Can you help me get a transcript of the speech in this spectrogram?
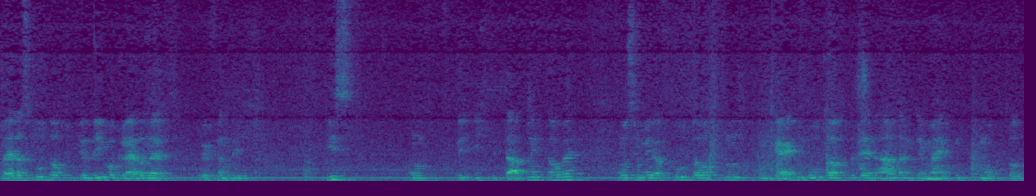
weil das Gutachten für Liebog leider nicht öffentlich ist und ich die Daten nicht habe, muss ich mich auf Gutachten, den gleichen Gutachter, der in anderen Gemeinden gemacht hat,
